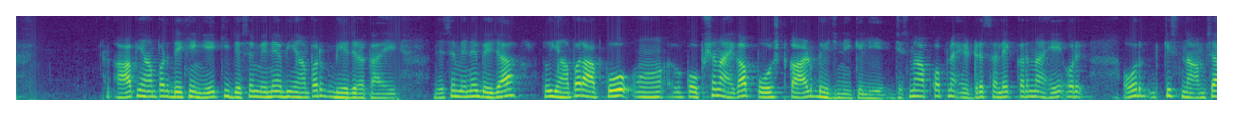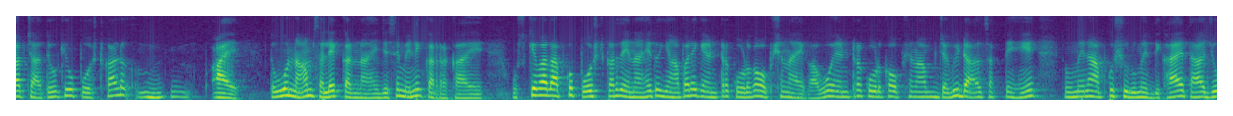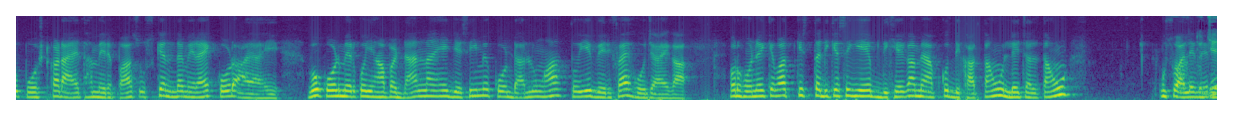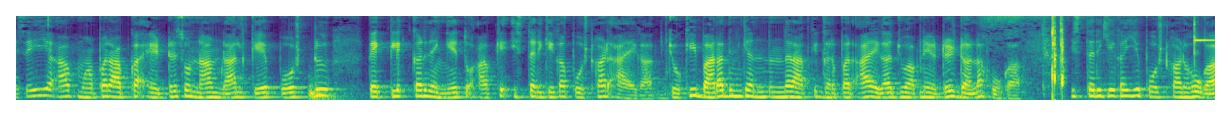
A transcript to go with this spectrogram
आप यहाँ पर देखेंगे कि जैसे मैंने अभी यहाँ पर भेज रखा है, जैसे मैंने भेजा तो यहाँ पर आपको ऑप्शन आएगा पोस्ट कार्ड भेजने के लिए, जिसमें आपको अपना एड्रेस सेलेक्ट करना है और और किस नाम से आप चाहते हो कि वो पोस्ट कार्ड आए। तो वो नाम सेलेक्ट करना है, जैसे मैंने कर रखा है। उसके बाद आपको पोस्ट कर देना है तो यहाँ पर एक एंटर कोड का ऑप्शन आएगा। वो एंटर कोड का ऑप्शन आप जब भी डाल सकते हैं तो मैंने आपको शुरू में दिखाया था, जो पोस्ट कार्ड आया था मेरे पास, उसके अंदर मेरा एक कोड आया है। वो कोड मेरे को यहाँ पर डालना है, जैसे ही मैं कोड डालूँगा तो ये वेरीफाई हो जाएगा। और होने के बाद किस तरीके से ये ऐप दिखेगा, मैं आपको दिखाता हूँ, ले चलता हूँ। उस वाले में तो जैसे ही आप वहाँ पर आपका एड्रेस और नाम डाल के पोस्ट पे क्लिक कर देंगे तो आपके इस तरीके का पोस्ट कार्ड आएगा जो कि 12 दिन के अंदर अंदर आपके घर पर आएगा जो आपने एड्रेस डाला होगा। इस तरीके का ये पोस्ट कार्ड होगा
